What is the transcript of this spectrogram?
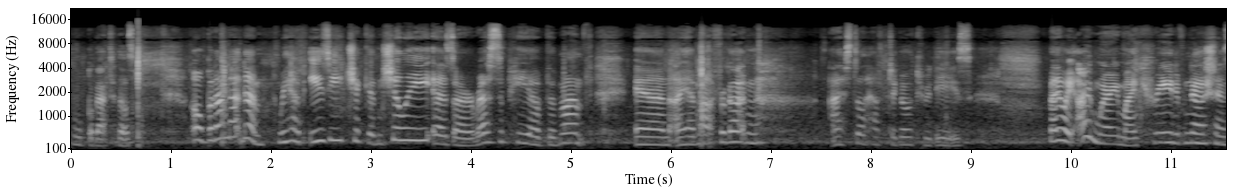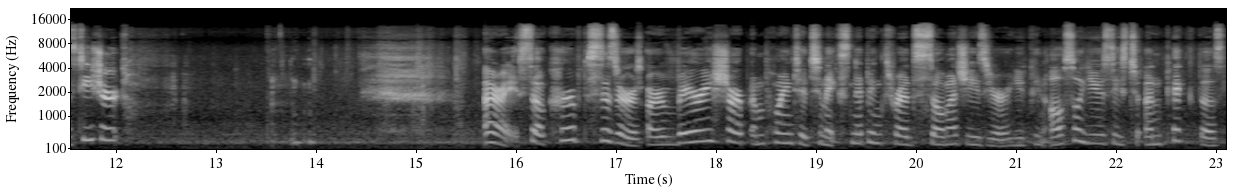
we'll go back to those. Oh, but I'm not done. We have Easy Chicken Chili as our recipe of the month, and I have not forgotten. I still have to go through these. By the way, I'm wearing my Creative Notions t-shirt. Alright, so curved scissors are very sharp and pointed to make snipping threads so much easier. You can also use these to unpick those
